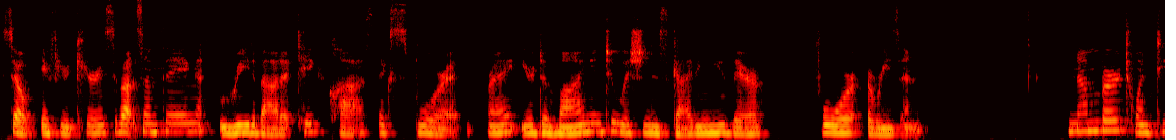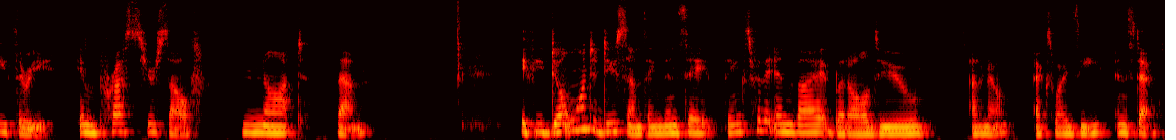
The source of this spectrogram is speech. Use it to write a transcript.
So, if you're curious about something, read about it, take a class, explore it, right? Your divine intuition is guiding you there for a reason. Number 23, impress yourself, not them. If you don't want to do something, then say, thanks for the invite, but I'll do, I don't know, XYZ instead.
